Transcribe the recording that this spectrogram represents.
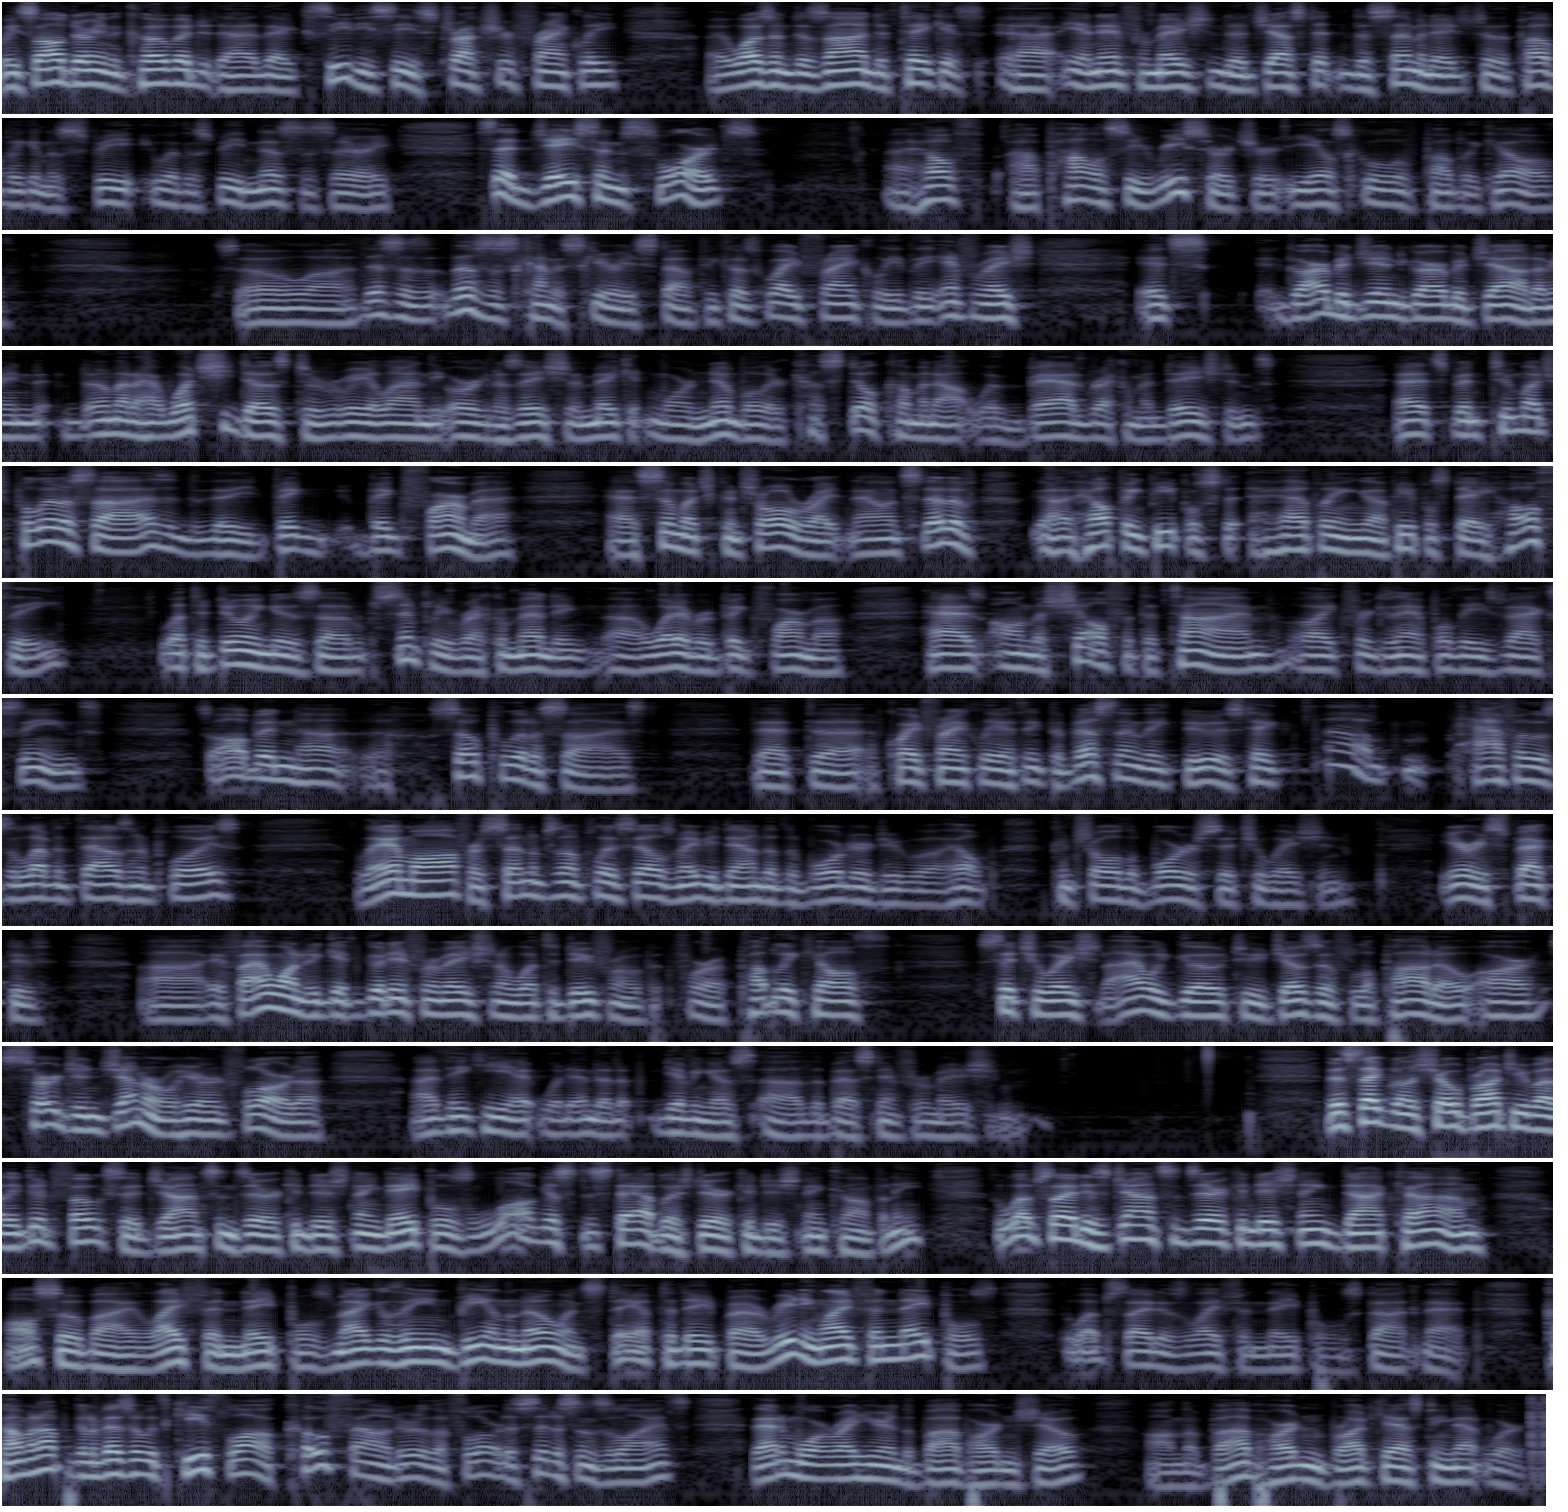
We saw during the COVID uh, the CDC structure, frankly, it wasn't designed to take its uh, in information, digest it, and disseminate it to the public in the speed with the speed necessary, said Jason Schwartz, a health uh, policy researcher at Yale School of Public Health. So uh, this is this is kind of scary stuff because, quite frankly, the information it's garbage in, garbage out. I mean, no matter how, what she does to realign the organization and make it more nimble, they're still coming out with bad recommendations. And it's been too much politicized. The big big pharma has so much control right now. Instead of uh, helping people st- helping uh, people stay healthy, what they're doing is uh, simply recommending uh, whatever big pharma has on the shelf at the time. Like for example, these vaccines. It's all been uh, so politicized that, uh, quite frankly, I think the best thing they can do is take half of those 11,000 employees lay them off or send them someplace else, maybe down to the border to uh, help control the border situation. Irrespective, uh, if I wanted to get good information on what to do from a, for a public health situation, I would go to Joseph Ladapo, our Surgeon General here in Florida. I think he would end up giving us uh, the best information. This segment of the show brought to you by the good folks at Johnson's Air Conditioning, Naples' longest established air conditioning company. The website is johnsonsairconditioning.com. Also by Life in Naples magazine. Be in the know and stay up to date by reading Life in Naples. The website is lifeinnaples.net. Coming up, we're going to visit with Keith Flaugh, co-founder of the Florida Citizens Alliance. That and more right here in the Bob Harden Show on the Bob Harden Broadcasting Network.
